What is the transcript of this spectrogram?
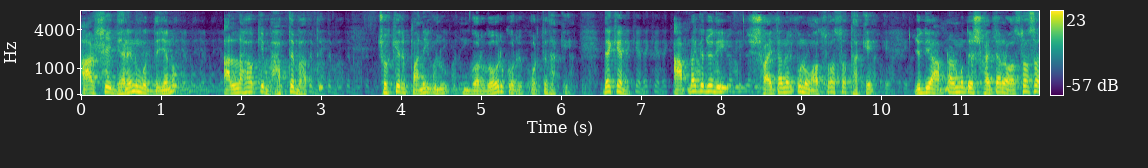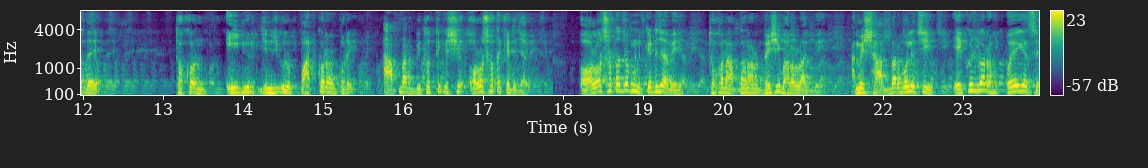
আর সেই ধ্যানের মধ্যে যেন আল্লাহকে ভাবতে ভাবতে চোখের পানিগুলো গড়গড় করে করতে থাকে। দেখেন, আপনাকে যদি শয়তানের কোনো অসহসা থাকে, যদি আপনার মধ্যে শয়তানের অসহসা দেয়, তখন এই জিনিসগুলো পাঠ করার পরে আপনার ভিতর থেকে সে অলসতা কেটে যাবে। অলসতা যখন কেটে যাবে, তখন আপনার আরও বেশি ভালো লাগবে। আমি সাতবার বলেছি একুশ বার হয়ে গেছে।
